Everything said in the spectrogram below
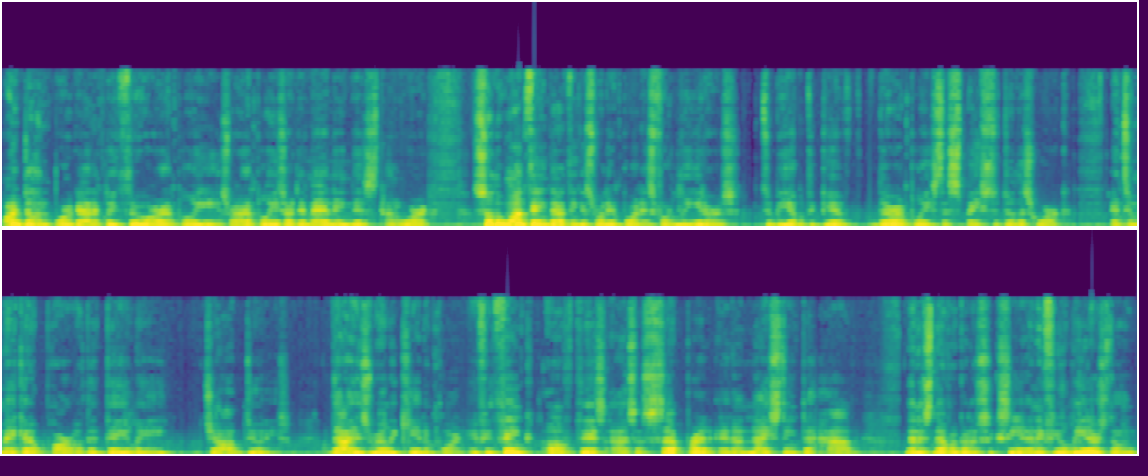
are done organically through our employees. Our employees are demanding this kind of work. So the one thing that I think is really important is for leaders to be able to give their employees the space to do this work and to make it a part of the daily job duties. That is really key and important. If you think of this as a separate and a nice thing to have, then it's never going to succeed. And if your leaders don't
